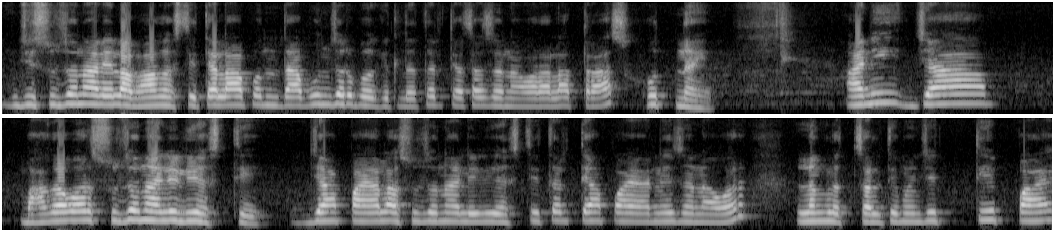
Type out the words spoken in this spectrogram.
जी सुजन आलेला भाग असते त्याला आपण दाबून जर बघितलं तर त्याचा जनावराला त्रास होत नाही. आणि ज्या भागावर सुजन आलेली असते ज्या पायाला सुजन आलेली असते तर त्या पायाने जनावर लंगडत चालते. म्हणजे ते पाय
